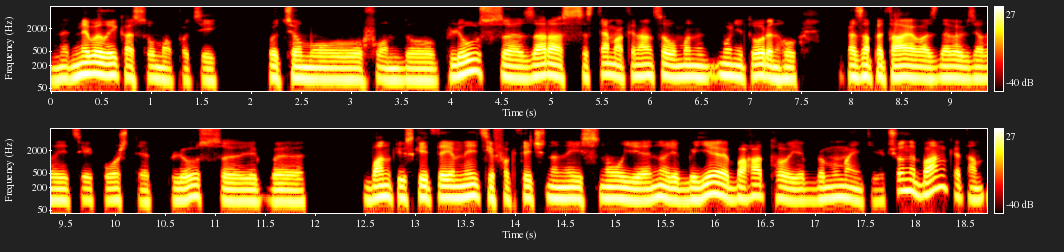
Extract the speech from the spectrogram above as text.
невелика сума по цій по цьому фонду. Плюс е, зараз система фінансового моніторингу, яка запитає вас, де ви взяли ці кошти. Плюс, е, якби банківської таємниці фактично не існує. Ну, якби є багато якби, моментів. Якщо не банки, там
